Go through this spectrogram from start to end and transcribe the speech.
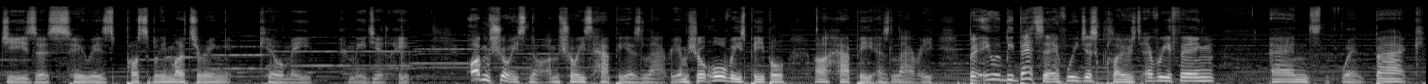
Jesus who is possibly muttering, Kill me immediately. I'm sure he's not. I'm sure he's happy as Larry. I'm sure all these people are happy as Larry. But it would be better if we just closed everything and went back.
